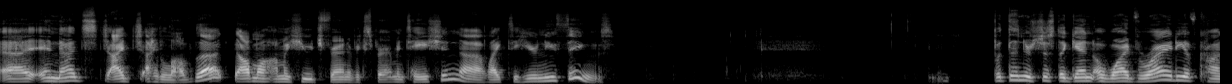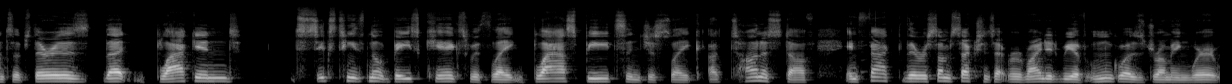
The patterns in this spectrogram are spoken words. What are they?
Uh, and that's I, I love that. I'm a, I'm a huge fan of experimentation. I like to hear new things. But then there's just again a wide variety of concepts. There is that blackened 16th note bass kicks with like blast beats and just like a ton of stuff. In fact, there were some sections that reminded me of Ungwa's drumming where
